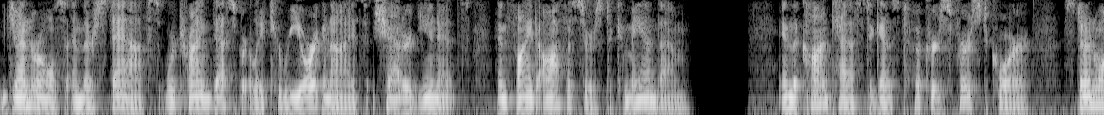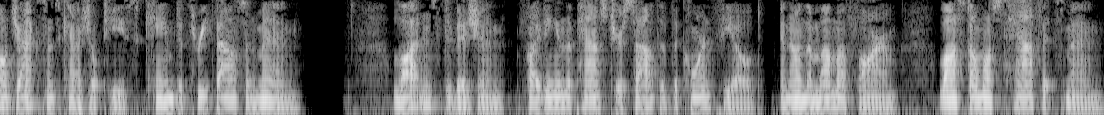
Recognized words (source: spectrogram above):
Generals and their staffs were trying desperately to reorganize shattered units and find officers to command them. In the contest against Hooker's First Corps, Stonewall Jackson's casualties came to 3,000 men. Lawton's division, fighting in the pasture south of the cornfield and on the Mumma farm, lost almost half its men.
